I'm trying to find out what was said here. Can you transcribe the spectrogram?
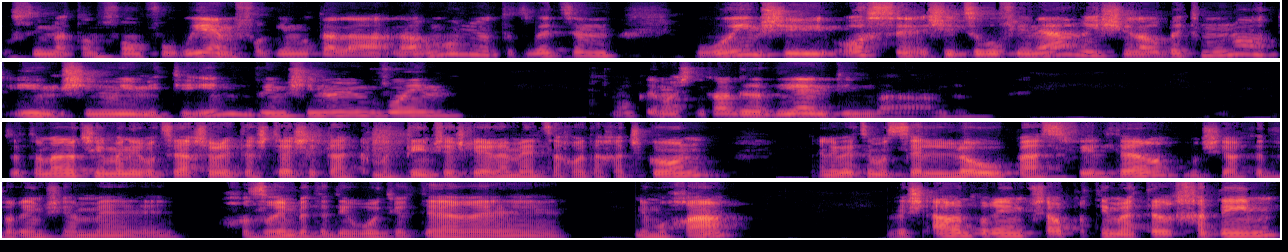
עושים לה טרנספורם פוריה, מפרקים אותה להרמוניות, אז בעצם רואים שהיא, עושה, שהיא צירוף לינארי של הרבה תמונות עם שינויים איטיים ועם שינויים גבוהים. אוקיי, מה שנקרא גרדיאנטים. זאת אומרת שאם אני רוצה עכשיו לטשטש את הקמטים שיש לי על המצח או את החדשקון, אני בעצם עושה low pass filter, משאיר את הדברים שהם uh, חוזרים בתדירות יותר uh, נמוכה, ושאר הדברים, שאר הפרטים היותר חדים,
